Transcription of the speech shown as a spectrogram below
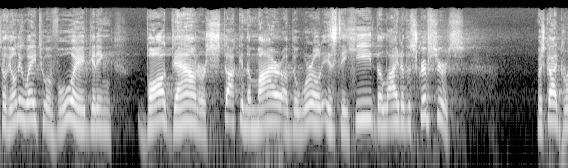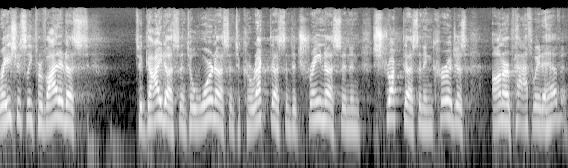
So the only way to avoid getting bogged down or stuck in the mire of the world is to heed the light of the scriptures, which God graciously provided us to guide us and to warn us and to correct us and to train us and instruct us and encourage us on our pathway to heaven.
